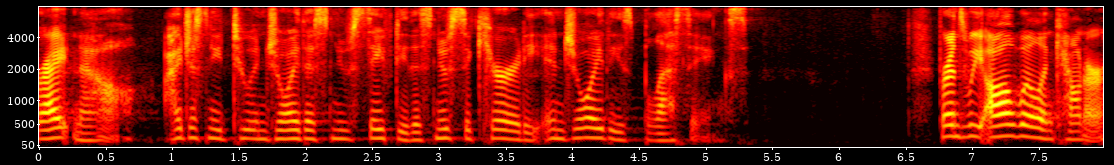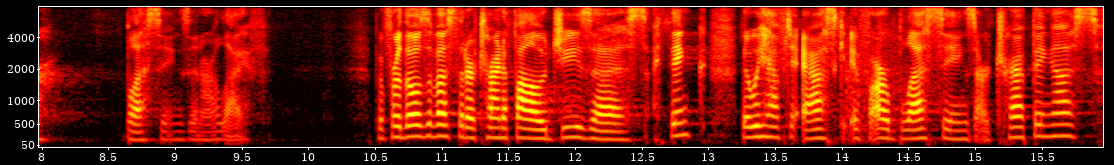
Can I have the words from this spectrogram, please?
Right now, I just need to enjoy this new safety, this new security, enjoy these blessings. Friends, we all will encounter blessings in our life. But for those of us that are trying to follow Jesus, I think that we have to ask if our blessings are trapping us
